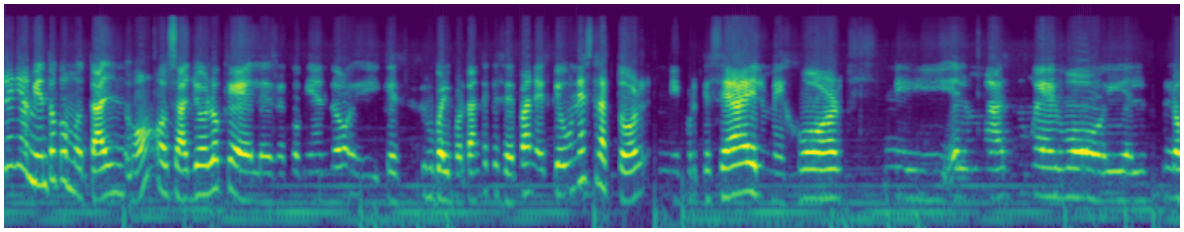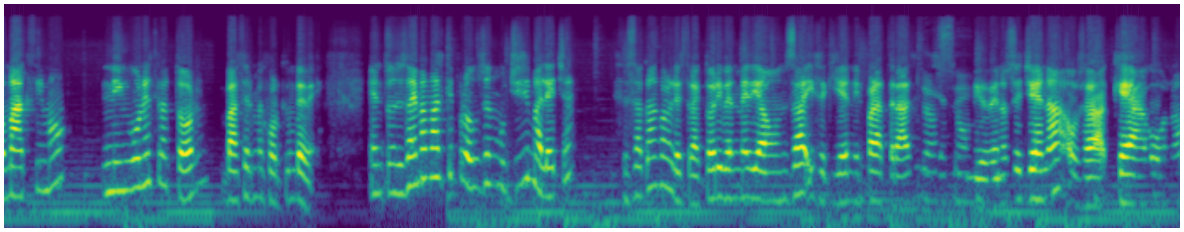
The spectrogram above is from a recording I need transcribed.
lineamiento como tal, no. O sea, yo lo que les recomiendo y que es súper importante que sepan es que un extractor, ni porque sea el mejor, ni el más nuevo y el, lo máximo, ningún extractor va a ser mejor que un bebé. Entonces hay mamás que producen muchísima leche, se sacan con el extractor y ven media onza y se quieren ir para atrás y dicen, no, mi bebé no se llena, o sea, ¿qué hago, no?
